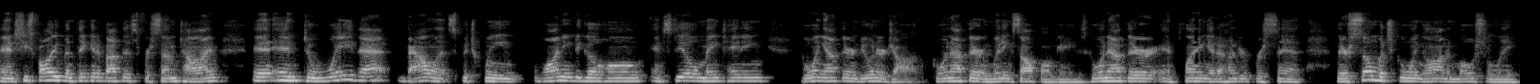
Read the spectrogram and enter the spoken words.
and she's probably been thinking about this for some time. And, and to weigh that balance between wanting to go home and still maintaining going out there and doing her job, going out there and winning softball games, going out there and playing at 100%. There's so much going on emotionally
